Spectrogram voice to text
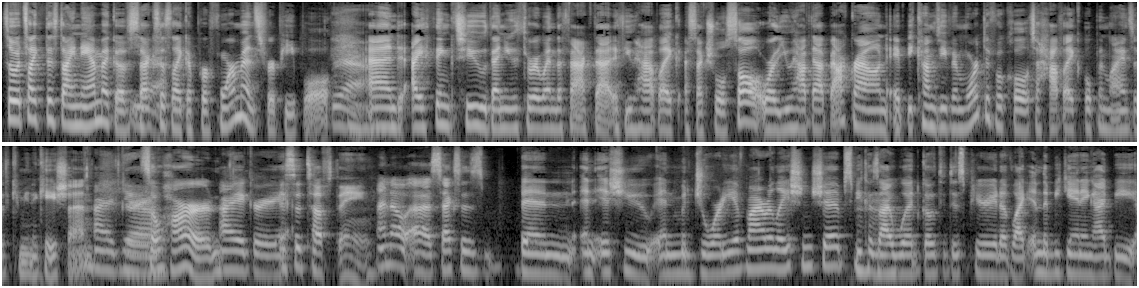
So it's like this dynamic of sex Yeah. is like a performance for people. Yeah. And I think too, then you throw in the fact that if you have like a sexual assault or you have that background, it becomes even more difficult to have like open lines of communication. I agree. Yeah. so hard. I agree. it's a tough thing. I know uh, sex has been an issue in majority of my relationships because I would go through this period of like in the beginning I'd be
